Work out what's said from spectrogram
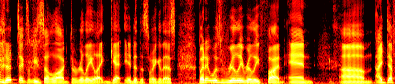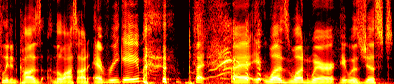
it took me so long to really like get into the swing of this, but it was really really fun. And um, I definitely didn't cause the loss on every game, but uh, it was one where it was just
